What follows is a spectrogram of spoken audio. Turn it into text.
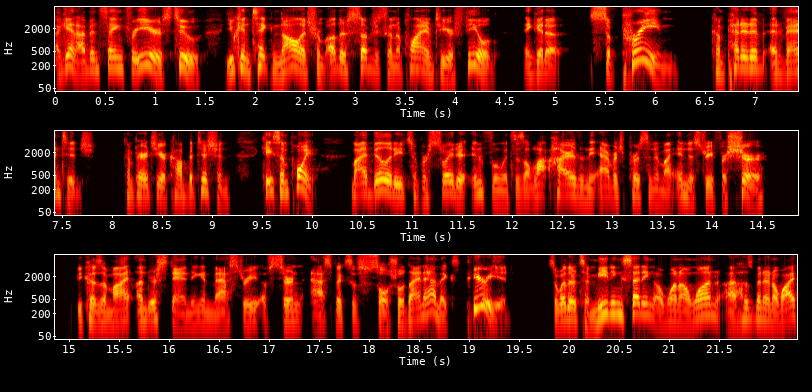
Again, I've been saying for years too, you can take knowledge from other subjects and apply them to your field and get a supreme competitive advantage compared to your competition. Case in point, my ability to persuade or influence is a lot higher than the average person in my industry for sure because of my understanding and mastery of certain aspects of social dynamics, period. So whether it's a meeting setting, a one-on-one, a husband and a wife,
